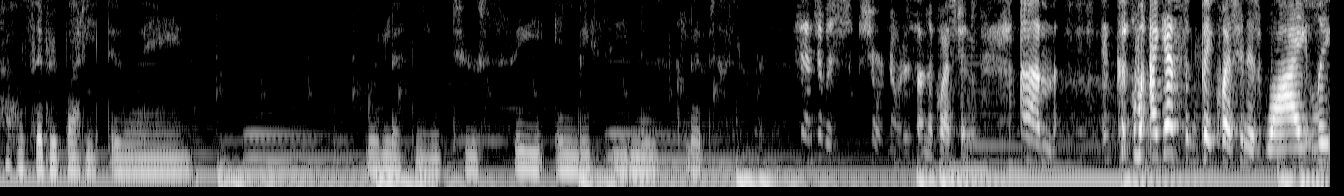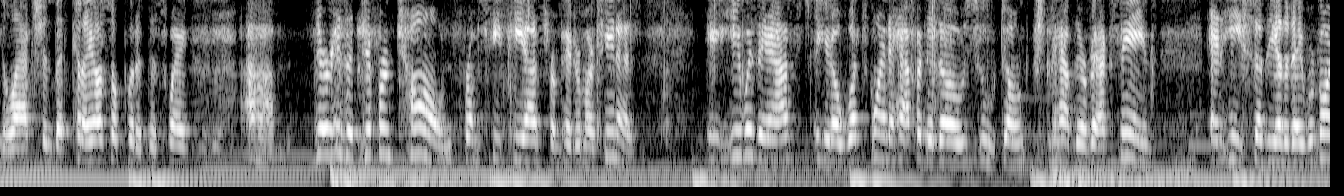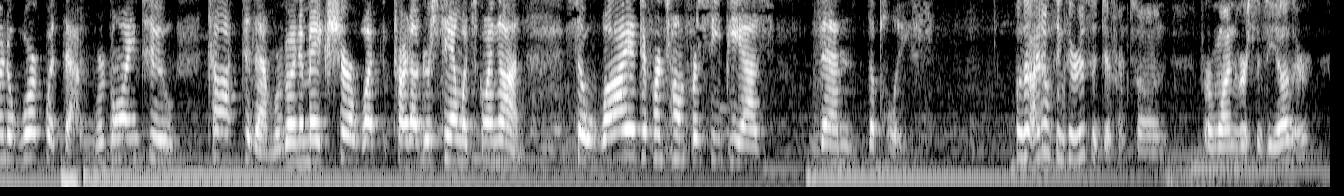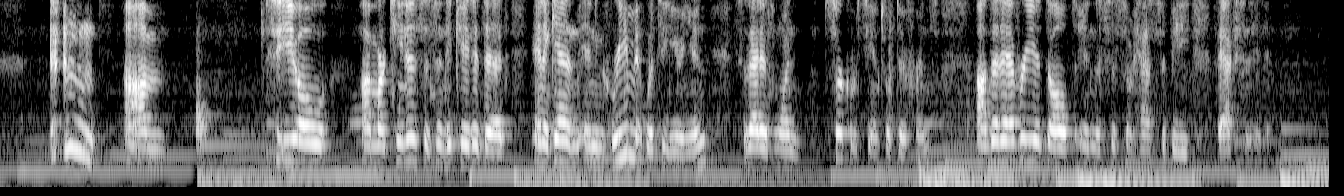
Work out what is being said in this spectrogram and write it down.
How's everybody doing? We're listening to CNBC News clips. Since it was short notice on the questions, um, I guess the big question is why legal action. But can I also put it this way? Um, there is a different tone from CPS from Pedro Martinez. He, he was asked, you know, what's going to happen to those who don't have their vaccines, and he said the other day, we're going to work with them. We're going to talk to them. We're going to make sure what, try to understand what's going on. So why a different tone for CPS than the police? Well, I don't think there is a different tone for one versus the other. um, CEO uh, Martinez has indicated that, and again, in agreement with the union, so that is one circumstantial difference, uh, that every adult in the system has to be vaccinated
